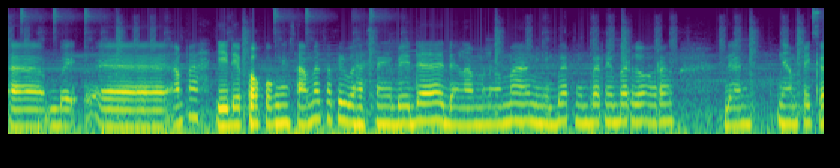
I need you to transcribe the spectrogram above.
uh, be, uh, apa ide pokoknya sama tapi bahasanya beda dan lama-lama menyebar nyebar nyebar ke orang dan nyampe ke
